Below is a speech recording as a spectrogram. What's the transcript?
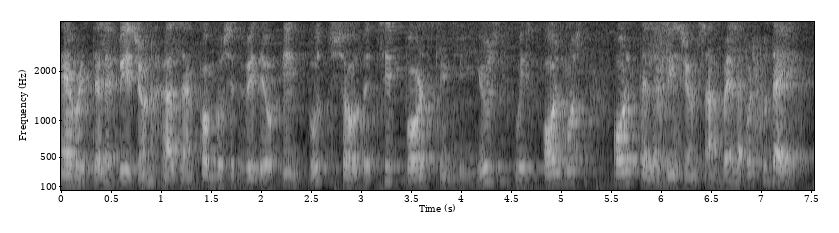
Every television has a composite video input, so the chipboard can be used with almost all televisions available today.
